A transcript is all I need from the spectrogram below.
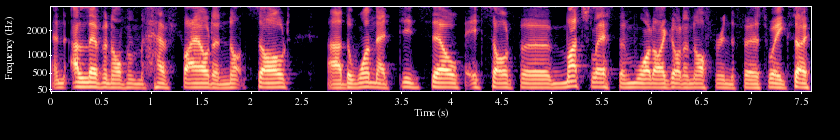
and 11 of them have failed and not sold. Uh, the one that did sell, it sold for much less than what I got an offer in the first week. So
